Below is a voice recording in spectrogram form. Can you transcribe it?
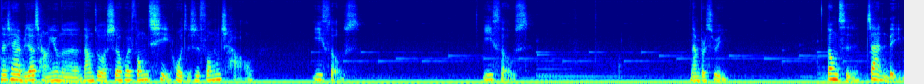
那现在比较常用的呢，当做社会风气或者是风潮，ethos，ethos。Number three。动词占领，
